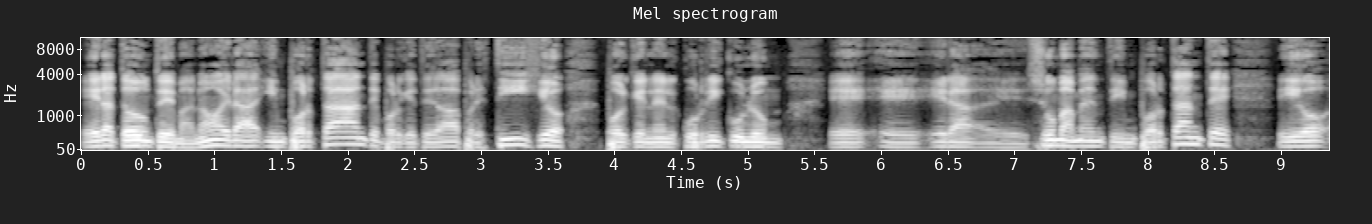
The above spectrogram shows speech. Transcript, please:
era todo un tema, ¿no? Era importante porque te daba prestigio, porque en el currículum eh, eh, era sumamente importante. Digo,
